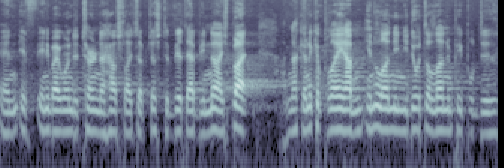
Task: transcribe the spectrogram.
And if anybody wanted to turn the house lights up just a bit, that'd be nice. But I'm not going to complain. I'm in London. You do what the London people do.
